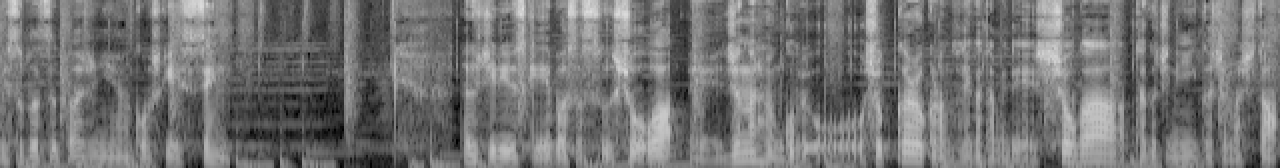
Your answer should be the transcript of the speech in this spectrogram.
ベストプラスーパージュニア公式戦。田口竜介 VS 翔は、えー、17分5秒、ショックアローからの取り固めで、翔が田口に生かしました。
